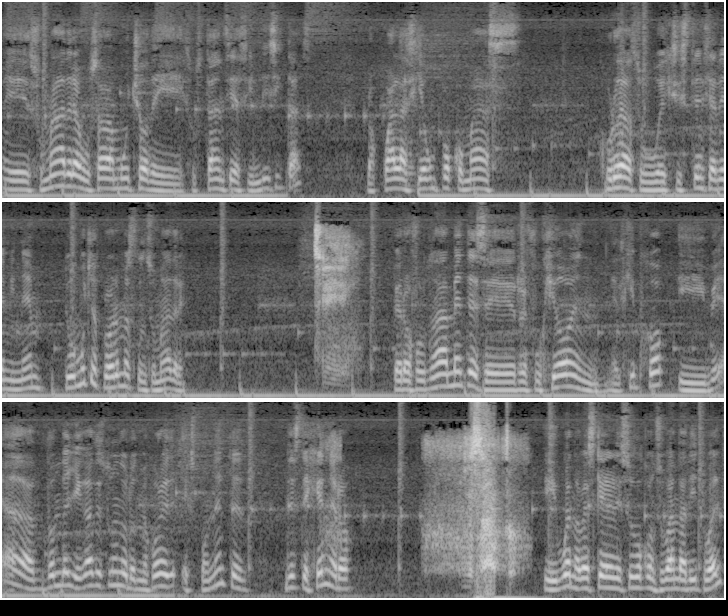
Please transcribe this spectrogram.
eh, su madre abusaba mucho de sustancias ilícitas, lo cual hacía un poco más cruda su existencia de Eminem. Tuvo muchos problemas con su madre. Pero afortunadamente se refugió en el hip hop y vea dónde ha llegado, es uno de los mejores exponentes de este género. Exacto. Y bueno, ves que él estuvo con su banda D12.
